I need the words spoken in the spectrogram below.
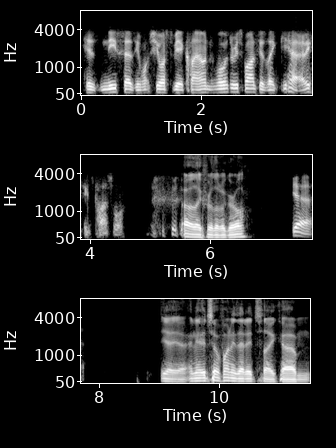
his niece says he wants she wants to be a clown. What was the response? He was like, "Yeah, anything's possible." Oh, like for a little girl? Yeah, Yeah, yeah. And it's so funny that it's like um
